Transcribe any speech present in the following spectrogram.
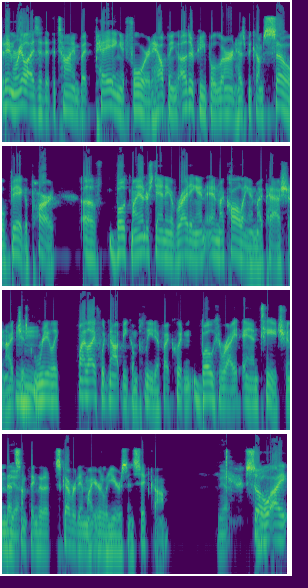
I didn't realize it at the time, but paying it forward, helping other people learn has become so big a part of both my understanding of writing and, and my calling and my passion. I just Mhm. really, my life would not be complete if I couldn't both write and teach. And that's Yeah. something that I discovered in my early years in sitcom. Yeah. So Cool. I,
